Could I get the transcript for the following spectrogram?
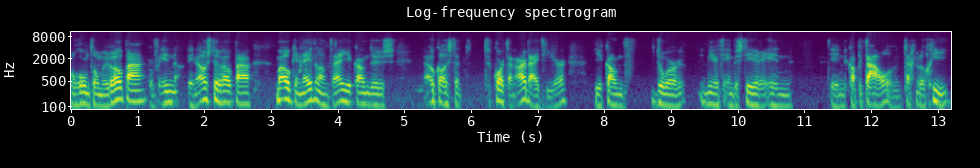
rondom Europa of in, in Oost-Europa, maar ook in Nederland. Hè. Je kan dus, ook al is het tekort aan arbeid hier, je kan door meer te investeren in, in kapitaal, technologie,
